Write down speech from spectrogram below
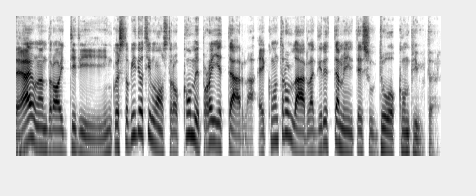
Se hai un Android TV, in questo video ti mostro come proiettarla e controllarla direttamente sul tuo computer.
